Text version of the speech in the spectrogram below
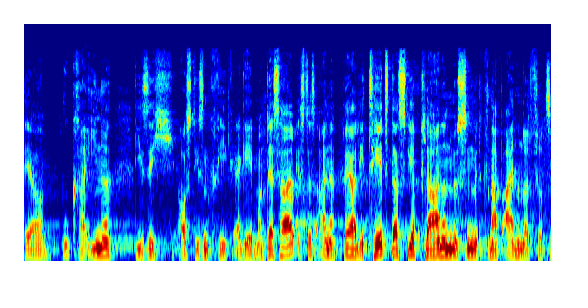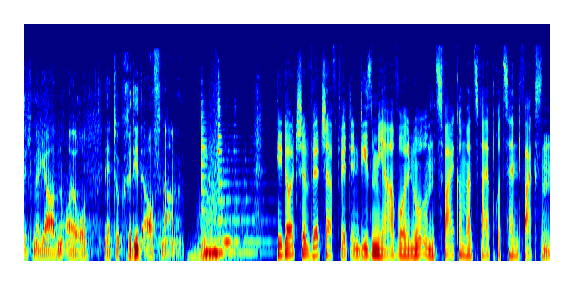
der Ukraine, die sich aus diesem Krieg ergeben. Und deshalb ist es eine Realität, dass wir planen müssen mit knapp 140 Milliarden Euro Nettokreditaufnahme. Die deutsche Wirtschaft wird in diesem Jahr wohl nur um 2,2 Prozent wachsen.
